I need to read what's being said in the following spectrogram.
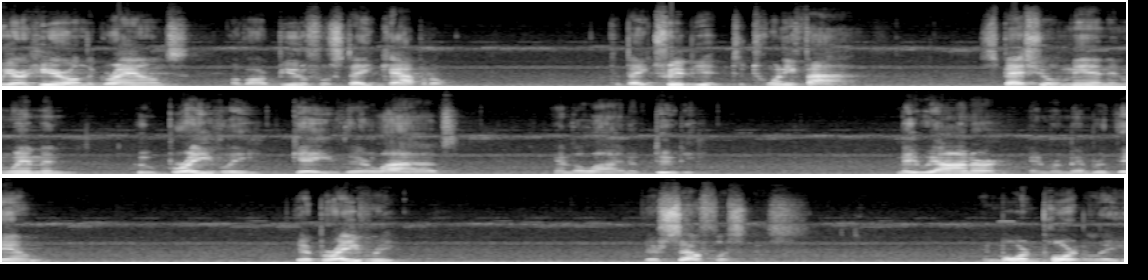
we are here on the grounds of our beautiful state capitol to pay tribute to 25 special men and women who bravely gave their lives in the line of duty. May we honor and remember them, their bravery, their selflessness, and more importantly,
